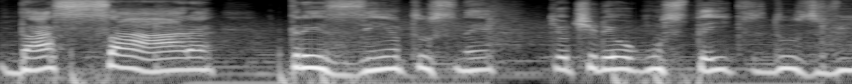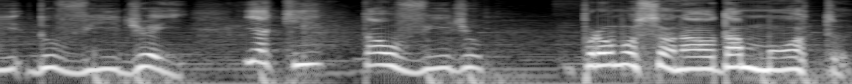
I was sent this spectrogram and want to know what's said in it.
da Saara 300, né? Que eu tirei alguns takes dos do vídeo aí. E aqui tá o vídeo promocional da moto.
